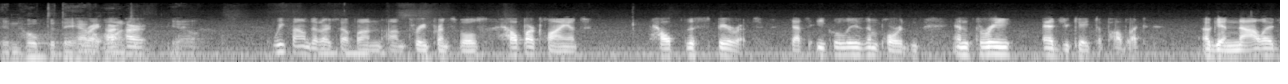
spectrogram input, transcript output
and hope that they have Right. a Our- haunting. our- you know, We founded ourselves on on three principles: help our clients, help the spirit. That's equally as important. And three, educate the public. Again, knowledge.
